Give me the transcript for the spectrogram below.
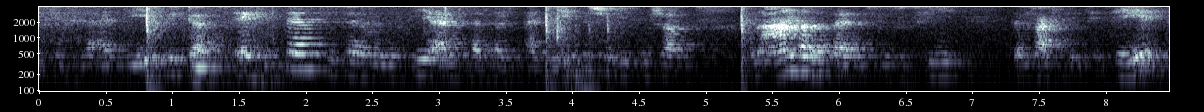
bzw. Eidetik versus Existenz, die Phänomenologie einerseits als eidetische Wissenschaft und andererseits als Philosophie der Faktizität.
